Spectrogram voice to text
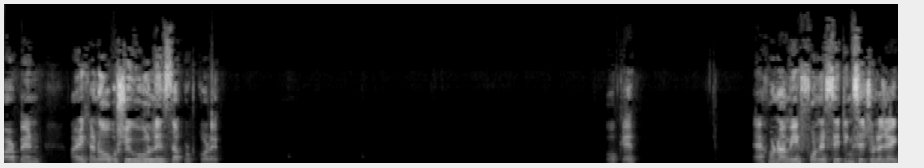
পারবেন, আর এখানে অবশ্যই গুগল লেন্স সাপোর্ট করে। ওকে এখন আমি ফোনের সেটিংসে চলে যাই।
